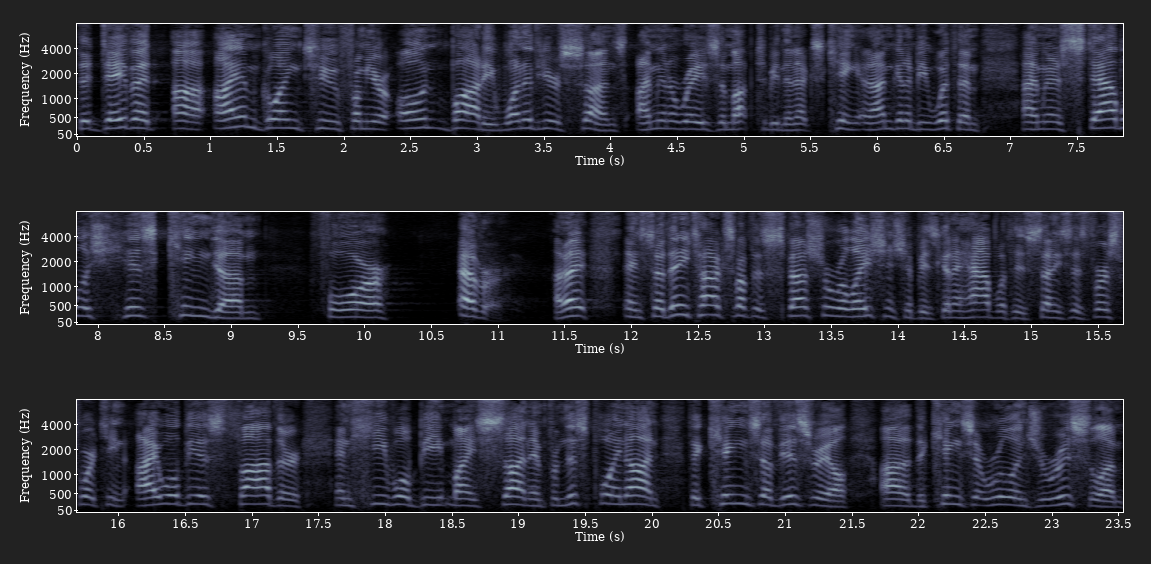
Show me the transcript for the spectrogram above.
that David, uh, I am going to, from your own body, one of your sons, I'm going to raise him up to be the next king, and I'm going to be with him. I'm going to establish his kingdom forever. All right? And so then he talks about this special relationship he's going to have with his son. He says, verse 14, I will be his father and he will be my son. And from this point on, the kings of Israel, uh, the kings that rule in Jerusalem,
